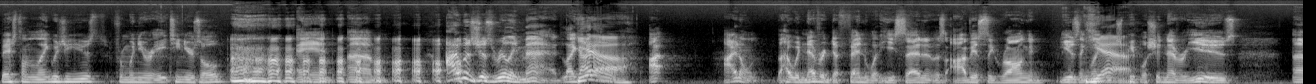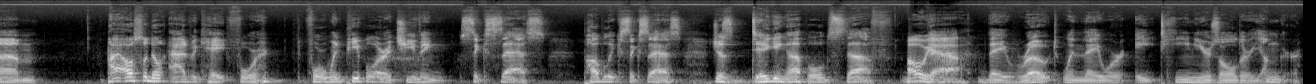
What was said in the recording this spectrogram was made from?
based on the language you used from when you were 18 years old? and um, I was just really mad. Like, I Yeah. I, I don't, I would never defend what he said. It was obviously wrong and using language Yeah. people should never use. Um, I also don't advocate for for when people are achieving success, public success, just digging up old stuff. Oh, that yeah. they wrote when they were 18 years old or younger.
